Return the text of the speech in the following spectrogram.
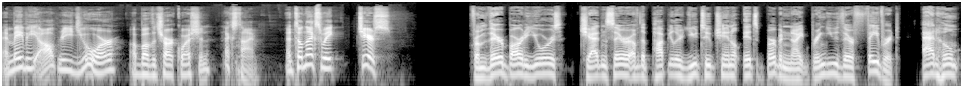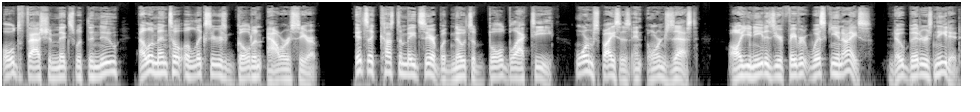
And maybe I'll read your above the Char question next time. Until next week, cheers. From their bar to yours, Chad and Sarah of the popular YouTube channel It's Bourbon Night bring you their favorite at home old fashioned mix with the new Elemental Elixirs Golden Hour Syrup. It's a custom made syrup with notes of bold black tea, warm spices, and orange zest. All you need is your favorite whiskey and ice. No bitters needed.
